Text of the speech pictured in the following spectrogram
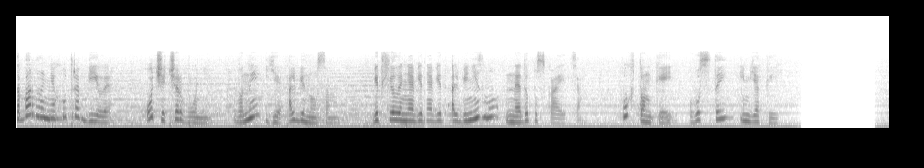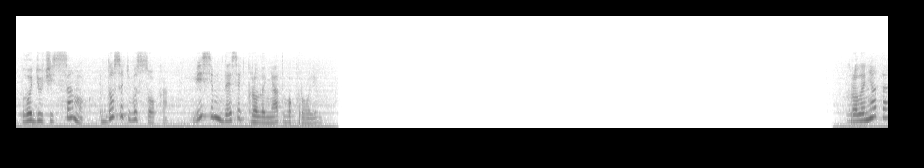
Забарвлення хутра біле, очі червоні. Вони є альбіносами. Відхилення від, від альбінізму не допускається. Пух тонкий, густий і м'який. Плодючість самок досить висока 8-10 кроленят в окролі. Кроленята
